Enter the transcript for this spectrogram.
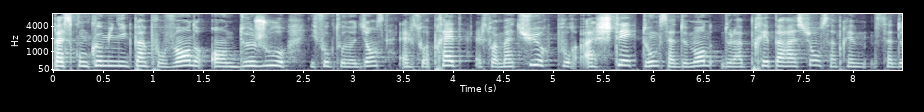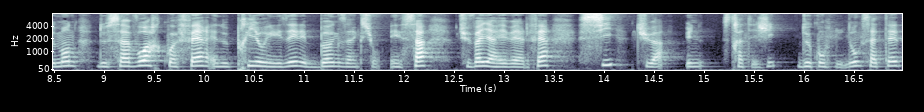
parce qu'on communique pas pour vendre en deux jours. Il faut que ton audience, elle soit prête, elle soit mature pour acheter. Donc ça demande de la préparation, ça, ça demande de savoir quoi faire et de prioriser les bonnes actions. Et ça, tu vas y arriver à le faire si tu as une stratégie de contenu. Donc ça t'aide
